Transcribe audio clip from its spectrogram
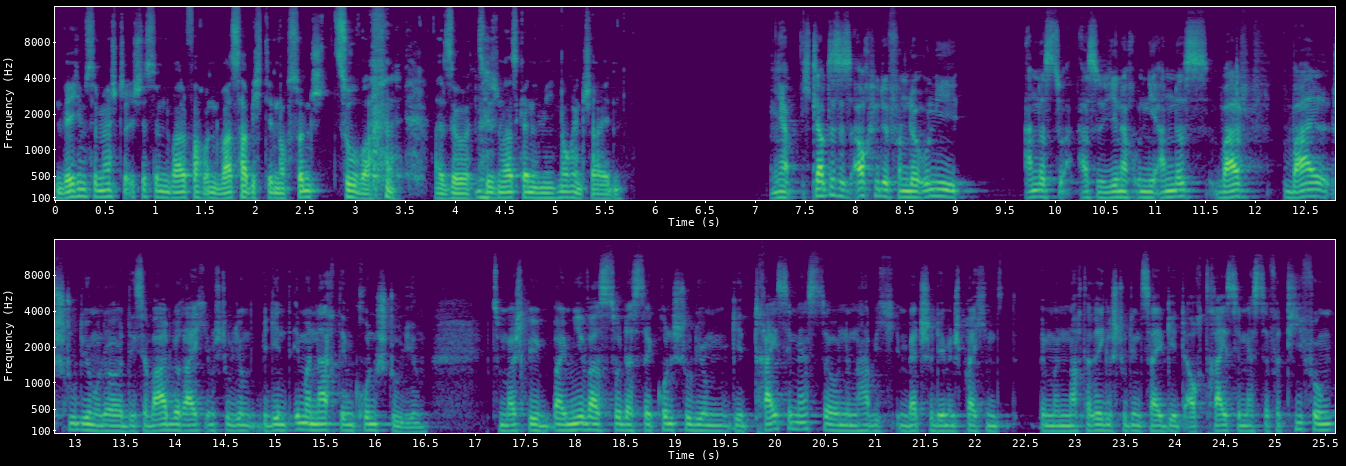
in welchem Semester ist es ein Wahlfach und was habe ich denn noch sonst zur Wahl? Also zwischen was kann ich mich noch entscheiden? Ja, ich glaube, das ist auch wieder von der Uni anders zu, also je nach Uni anders. Wahl, Wahlstudium oder dieser Wahlbereich im Studium beginnt immer nach dem Grundstudium. Zum Beispiel bei mir war es so, dass der Grundstudium geht drei Semester und dann habe ich im Bachelor dementsprechend, wenn man nach der Regelstudienzeit geht, auch drei Semester Vertiefung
